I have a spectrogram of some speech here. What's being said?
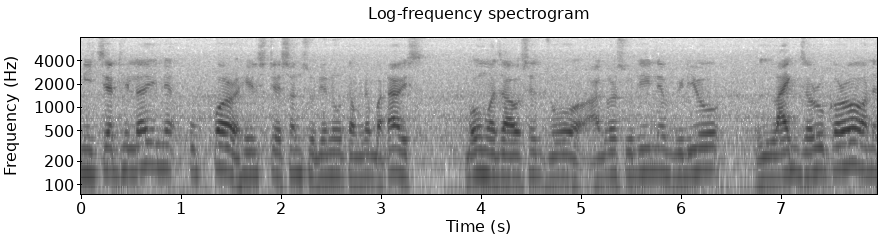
નીચેથી લઈને ઉપર હિલ સ્ટેશન સુધીનું હું તમને બતાવીશ. બહુ મજા આવશે. જો આગળ સુધીને વીડિયો લાઈક જરૂર કરો અને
